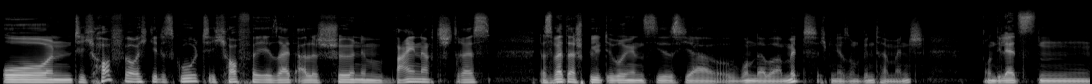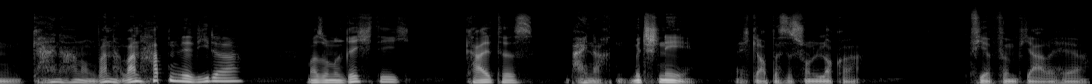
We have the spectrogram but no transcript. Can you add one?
Und ich hoffe, euch geht es gut. Ich hoffe, ihr seid alle schön im Weihnachtsstress. Das Wetter spielt übrigens dieses Jahr wunderbar mit. Ich bin ja so ein Wintermensch. Und die letzten, keine Ahnung, wann, wann hatten wir wieder mal so ein richtig kaltes Weihnachten mit Schnee? Ich glaube, das ist schon locker vier, fünf Jahre her.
